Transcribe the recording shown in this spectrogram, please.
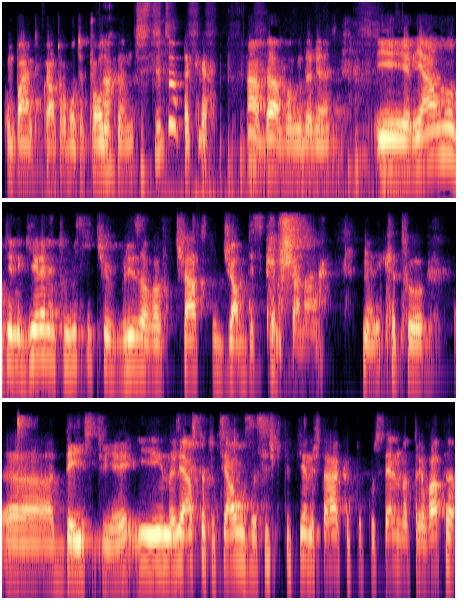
компанията, която работи Product. А, честито? Така. А, да, благодаря. И реално делегирането мисля, че влиза в част от job description нали, като а, действие. И нали, аз като цяло за всичките тия неща, като косене на тревата,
